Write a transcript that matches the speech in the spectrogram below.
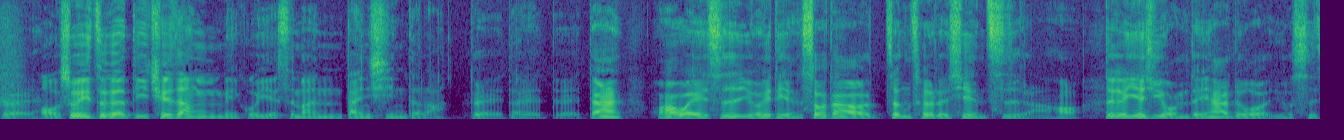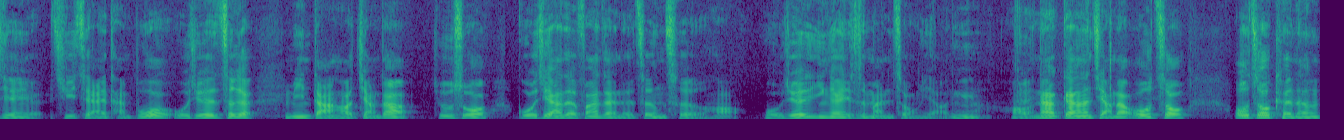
对哦，所以这个的确让美国也是蛮担心的啦。对对对对，当然华为是有一点受到政策的限制啦，哈。这个也许我们等一下如果有时间有具体来谈。不过我觉得这个明达哈讲到就是说国家的发展的政策哈，我觉得应该也是蛮重要的。嗯对，哦那刚刚讲到欧洲，欧洲可能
